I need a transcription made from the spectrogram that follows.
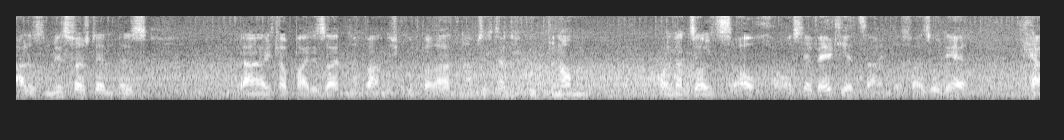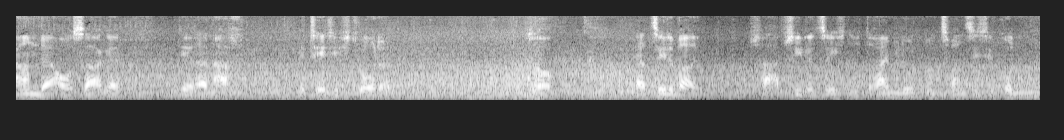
alles ein Missverständnis. Ja, ich glaube, beide Seiten waren nicht gut beraten, haben sich da nicht gut benommen. Und dann soll es auch aus der Welt jetzt sein. Das war so der Kern der Aussage, der danach getätigt wurde. So, Herr Seele, verabschiedet sich nach drei Minuten und 20 Sekunden.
